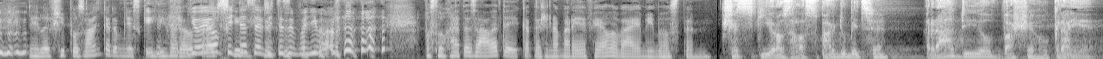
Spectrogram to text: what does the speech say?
Nejlepší pozvánka do městských divadel. Jo, jo, přijďte se, přijďte se podívat. Posloucháte Zálety, Kateřina Marie Fialová je mým hostem. Český rozhlas Pardubice, rádio vašeho kraje.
